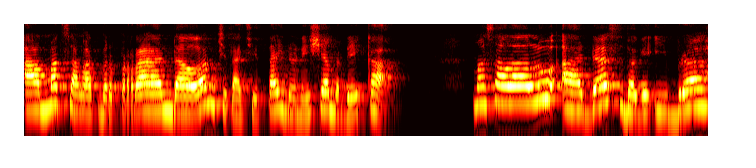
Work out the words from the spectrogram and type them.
amat sangat berperan dalam cita-cita Indonesia merdeka. Masa lalu ada sebagai ibrah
